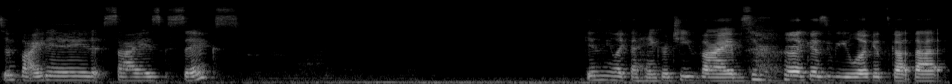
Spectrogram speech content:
Divided size six. Gives me like the handkerchief vibes because if you look, it's got that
